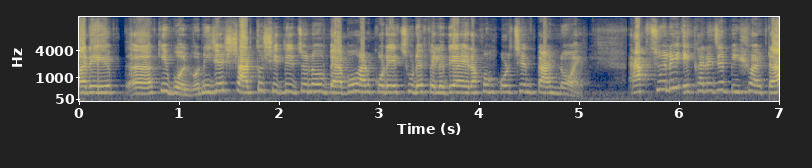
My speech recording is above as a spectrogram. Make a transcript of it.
মানে কি বলব, নিজের স্বার্থ সিদ্ধির জন্য ব্যবহার করে ছুঁড়ে ফেলে দেওয়া এরকম করছেন তা নয়। অ্যাকচুয়ালি এখানে যে বিষয়টা,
